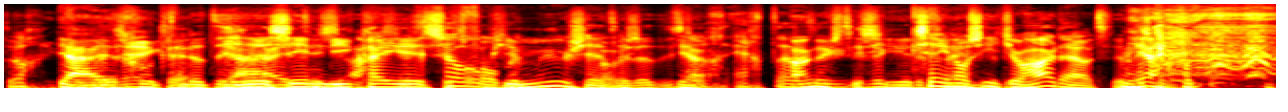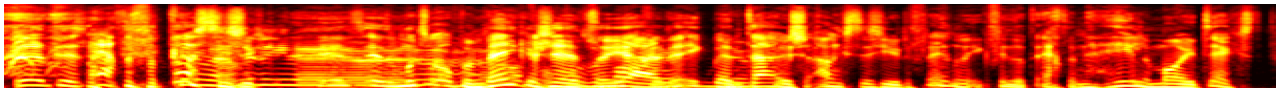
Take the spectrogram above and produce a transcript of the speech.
Toch? Ik Ja, dat is goed, hè? dat is Ja, een zin is- die kan je zo op je muur zetten. Dat is Ja. toch echt... Dat, Angst is hier Xenos eat your heart out. Dat, Ja. is, toch, dat is echt een fantastische... Eh, dit moeten we op een beker zetten. Ja, ik ben thuis. Angst is hier de vreemdeling. Ik vind dat echt een hele mooie tekst.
